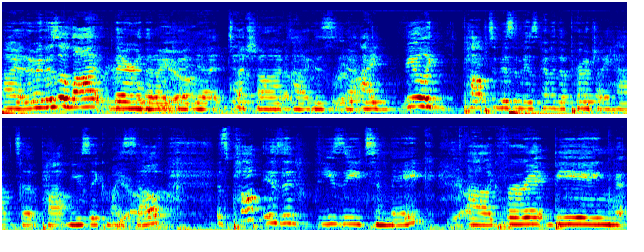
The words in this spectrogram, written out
Uh, there- there's a lot there that I Yeah. could uh, touch on because yeah, I feel like poptimism is kind of the approach I have to pop music myself. Because pop isn't easy to make. Yeah. Uh, like for it being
